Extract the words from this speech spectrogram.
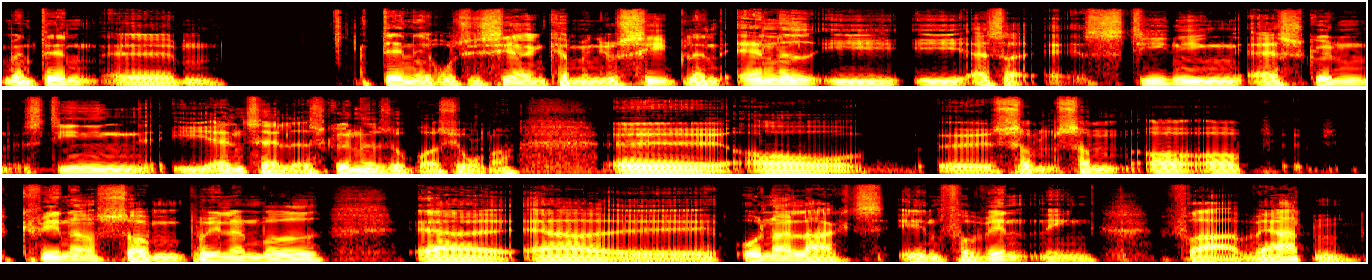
men den, øhm, den erotisering kan man jo se blandt andet i, i altså stigningen af skøn, stigningen i antallet af skønhedsoperationer. Øh, og øh, som, som, og, og kvinder, som på en eller anden måde er, er øh, underlagt en forventning fra verden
